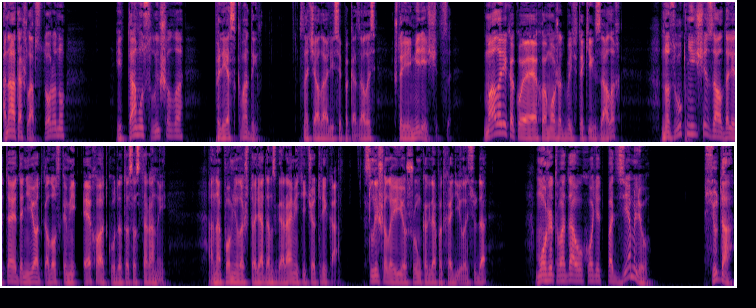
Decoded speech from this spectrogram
Она отошла в сторону и там услышала плеск воды. Сначала Алисе показалось, что ей мерещится. Мало ли какое эхо может быть в таких залах, но звук не исчезал, долетая до нее отголосками эхо откуда-то со стороны. Она помнила, что рядом с горами течет река. Слышала ее шум, когда подходила сюда. Может, вода уходит под землю? Сюда.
